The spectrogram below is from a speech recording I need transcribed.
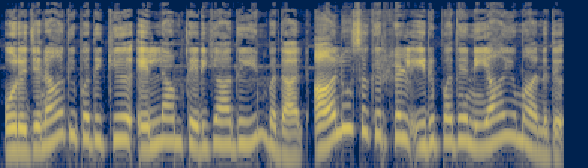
ஒரு ஜனாதிபதிக்கு எல்லாம் தெரியாது என்பதால் ஆலோசகர்கள் இருப்பது நியாயமானது.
